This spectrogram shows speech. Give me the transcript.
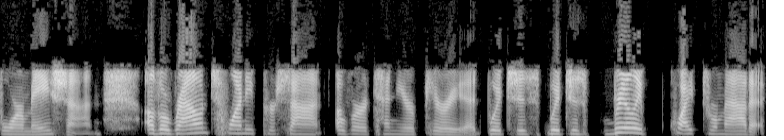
formation of around 20% over a 10 year period, which is, which is really quite dramatic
